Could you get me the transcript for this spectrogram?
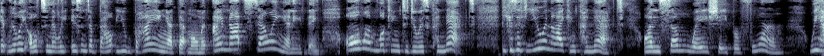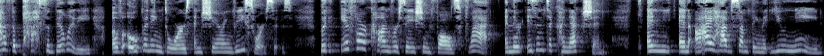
it really ultimately isn't about you buying at that moment. I'm not selling anything. All I'm looking to do is connect. Because if you and I can connect on some way, shape, or form, we have the possibility of opening doors and sharing resources. But if our conversation falls flat and there isn't a connection, and and I have something that you need,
